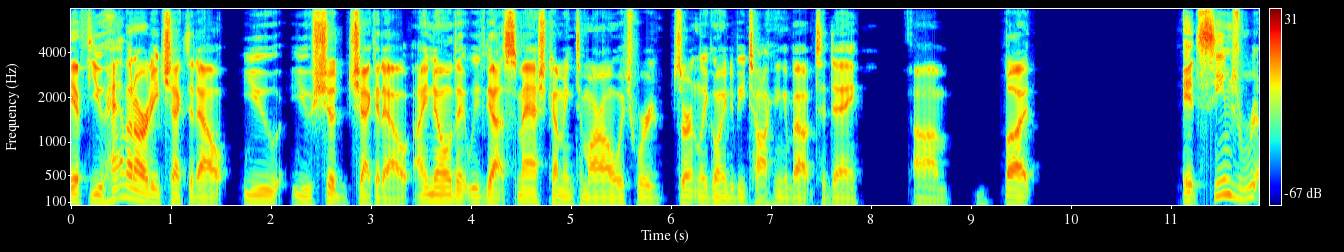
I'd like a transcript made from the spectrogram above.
if you haven't already checked it out, you you should check it out. I know that we've got Smash coming tomorrow, which we're certainly going to be talking about today. Um, but it seems re-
